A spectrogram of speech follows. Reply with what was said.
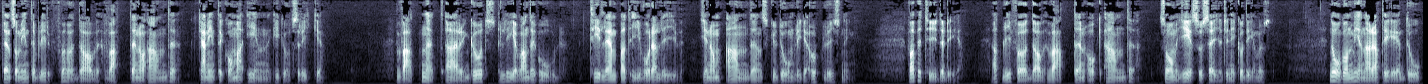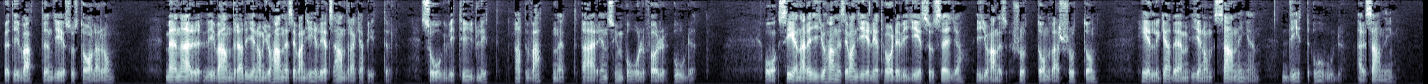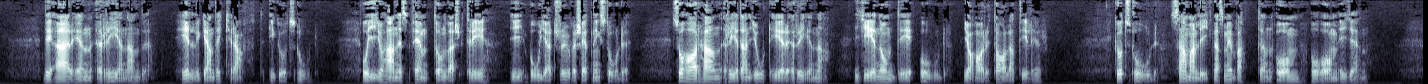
Den som inte blir född av vatten och ande kan inte komma in i Guds rike. Vattnet är Guds levande ord tillämpat i våra liv genom Andens gudomliga upplysning. Vad betyder det? Att bli född av vatten och ande, som Jesus säger till Nikodemus. Någon menar att det är dopet i vatten Jesus talar om. Men när vi vandrade genom Johannes evangeliets andra kapitel såg vi tydligt att vattnet är en symbol för ordet. Och senare i Johannes evangeliet hörde vi Jesus säga i Johannes 17, vers 17. Helga dem genom sanningen. Ditt ord är sanning. Det är en renande, helgande kraft i Guds ord. Och i Johannes 15, vers 3 i Bo Gerts översättning står det så har han redan gjort er rena genom det ord jag har talat till er. Guds ord sammanliknas med vatten om och om igen.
